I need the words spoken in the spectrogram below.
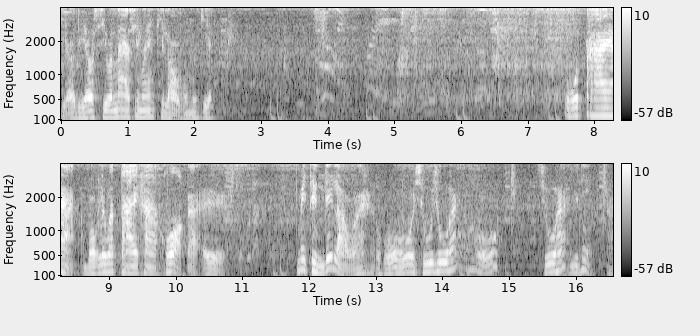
เดี๋ยวเดี๋ยวซิวันหน้าใช่ไหมที่เราผมเมื่อกี้โอ้ตายอะ บอกเลยว่าตายคาคอกอะ เออ ไม่ถึงได้เหล่าอะโอ้โหโอ้โหชูชูฮะโอ้โหชูฮะอยู่นี่อะ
